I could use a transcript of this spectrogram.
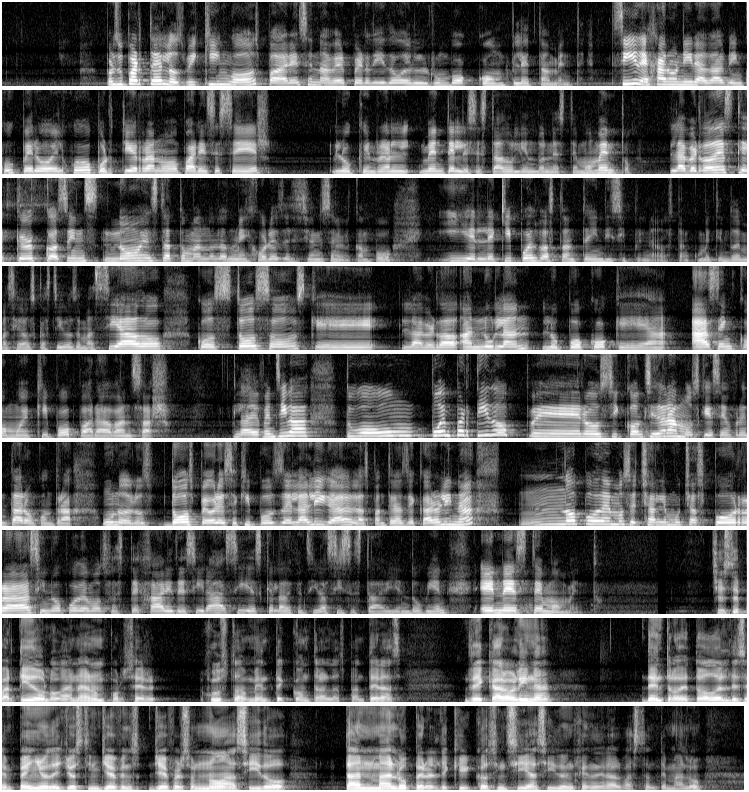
Por su parte, los vikingos parecen haber perdido el rumbo completamente. Sí, dejaron ir a Dalvin Cook, pero el juego por tierra no parece ser lo que realmente les está doliendo en este momento. La verdad es que Kirk Cousins no está tomando las mejores decisiones en el campo y el equipo es bastante indisciplinado. Están cometiendo demasiados castigos demasiado costosos que la verdad anulan lo poco que ha- hacen como equipo para avanzar. La defensiva tuvo un buen partido, pero si consideramos que se enfrentaron contra uno de los dos peores equipos de la liga, las Panteras de Carolina, mm, no podemos echarle muchas porras y no podemos festejar y decir, ah, sí, es que la defensiva sí se está viendo bien en este momento. Sí, este partido lo ganaron por ser justamente contra las Panteras de Carolina. Dentro de todo, el desempeño de Justin Jeffers- Jefferson no ha sido tan malo, pero el de Kirk Cousins sí ha sido en general bastante malo.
